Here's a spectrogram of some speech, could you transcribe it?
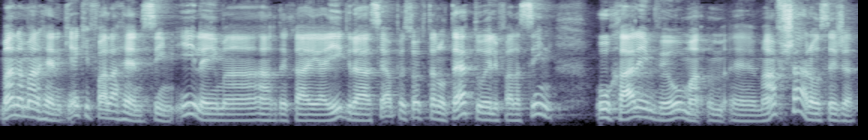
Manamar Hen, quem é que fala Hen? Sim. Ileima Ardekai Aigra, se é a pessoa que está no teto, ele fala sim. O Halem vê o é, Mafshar, ou seja,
